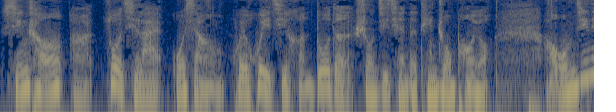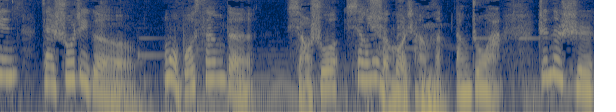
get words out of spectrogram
形成啊做起来，我想会汇集很多的收机前的听众朋友。好，我们今天在说这个莫泊桑的小说《项链》的过程呢当中啊，真的是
